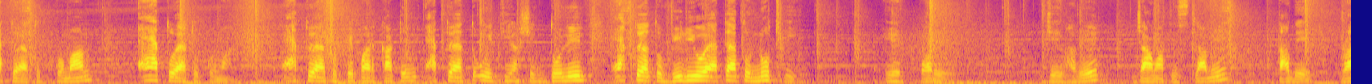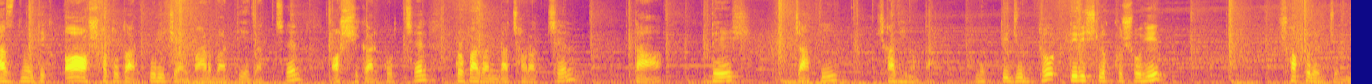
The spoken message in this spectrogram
এত এত প্রমাণ, এত এত প্রমাণ, এত এত পেপার কাটিং এত এত ঐতিহাসিক দলিল, এত এত ভিডিও এত এত নথি। এরপরে যেভাবে জামাত ইসলামী তাদের রাজনৈতিক অসততার পরিচয় বারবার দিয়ে যাচ্ছেন, অস্বীকার করছেন, প্রপাগান্ডা ছড়াচ্ছেন। তা দেশ, জাতি, স্বাধীনতা, মুক্তিযুদ্ধ, তিরিশ লক্ষ শহীদ সকলের জন্য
